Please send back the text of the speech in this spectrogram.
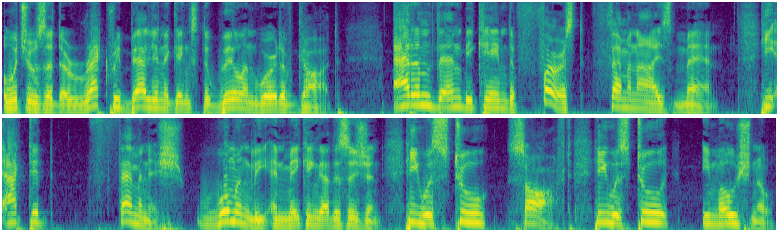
which was a direct rebellion against the will and word of God. Adam then became the first feminized man. He acted feminish, womanly in making that decision. He was too soft. He was too emotional.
